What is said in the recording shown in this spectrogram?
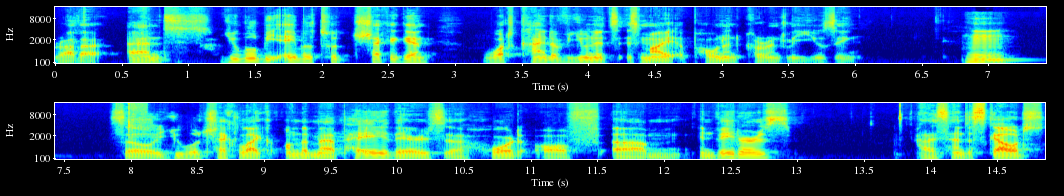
rather. And you will be able to check again what kind of units is my opponent currently using. Hmm. So you will check like on the map, hey, there's a horde of um, invaders. I send a scout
